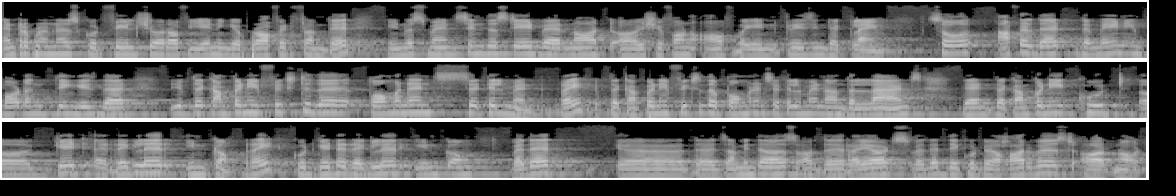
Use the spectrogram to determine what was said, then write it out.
entrepreneurs could feel sure of earning a profit from their investment, since the state were not uh, chiffon off by increasing the claim. So after that, the main important thing is that if the company fixed the permanent settlement, right? If the company fixed the permanent settlement on the lands, then the company could uh, get a regular income, right? Could get a regular income whether uh, the zamindars or the ryots, whether they could uh, harvest or not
